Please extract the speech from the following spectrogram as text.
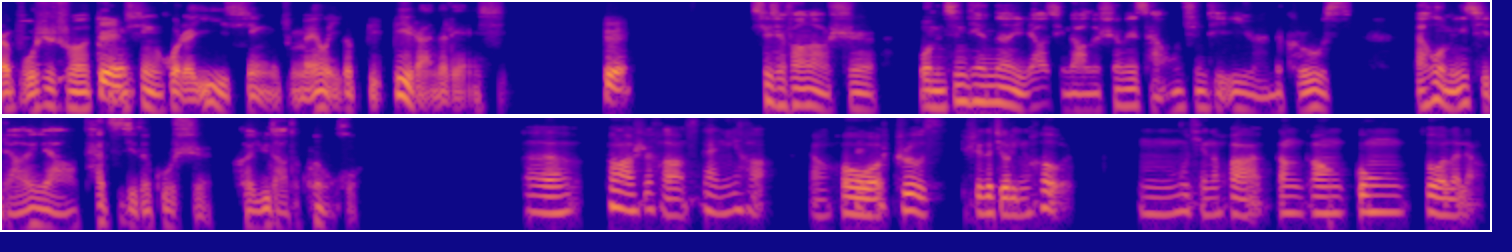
而不是说同性或者异性就没有一个必必然的联系。对，谢谢方老师。我们今天呢，也邀请到了身为彩虹群体一员的 Cruz 来和我们一起聊一聊他自己的故事和遇到的困惑。呃，方老师好，斯坦尼好，然后 Bruce 是个九零后，嗯，目前的话刚刚工作了两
